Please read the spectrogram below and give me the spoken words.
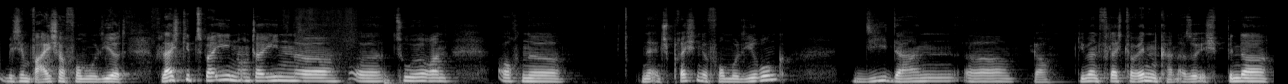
ein bisschen weicher formuliert. Vielleicht gibt es bei Ihnen, unter Ihnen äh, äh, Zuhörern, auch eine, eine entsprechende Formulierung, die dann, äh, ja, die man vielleicht verwenden kann. Also ich bin da,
